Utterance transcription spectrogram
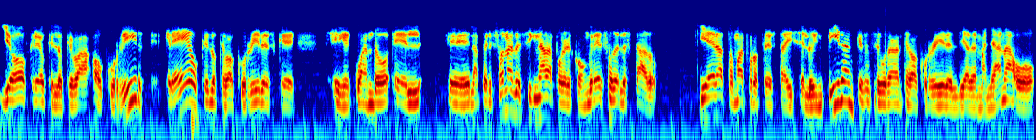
yo creo que lo que va a ocurrir, creo que lo que va a ocurrir es que eh, cuando el, eh, la persona designada por el Congreso del Estado quiera tomar protesta y se lo impidan, que eso seguramente va a ocurrir el día de mañana o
